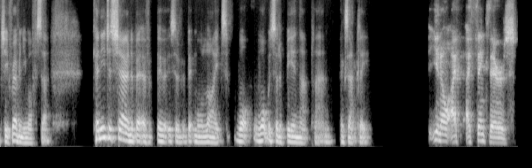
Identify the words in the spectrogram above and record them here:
chief revenue officer. Can you just share in a bit of uh, sort of a bit more light what what would sort of be in that plan exactly? You know, I I think there's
